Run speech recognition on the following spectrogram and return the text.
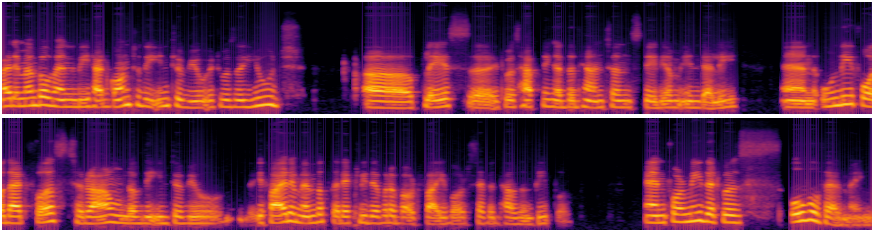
I remember when we had gone to the interview, it was a huge uh, place. Uh, it was happening at the Dhyan Stadium in Delhi. And only for that first round of the interview, if I remember correctly, there were about five or 7,000 people. And for me, that was overwhelming.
